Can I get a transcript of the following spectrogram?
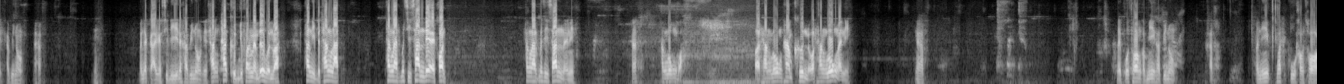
ตครับพี่น้องนะครับบรรยากาศก็สิดีนะครับ พี่น้องเนี่ยทางทางขึ้นอยู่ฝั่งนั้นเด้อเพิ่นวะทางนี้ไปทางลัดทางลัดมันสิสั้นเด้อไอคอนทางลัดมันสิสั้นอันนี้ฮะทางลงบ่เออทางลงห้ามขึ้นอ๋อทางลงอันนี้ นะครับใบโพทองกับมีครับพี่น้องนะครับ อันนี้วัดภูเขาทอง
